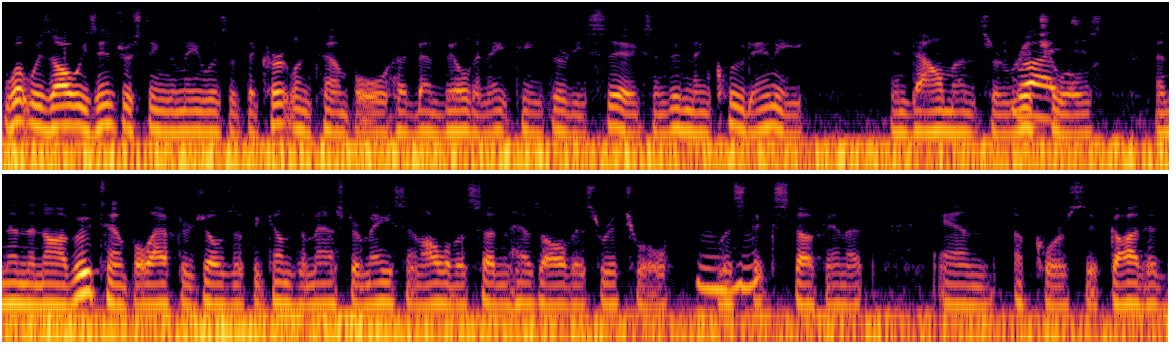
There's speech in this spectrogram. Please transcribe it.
what was always interesting to me was that the kirtland temple had been built in 1836 and didn't include any endowments or Right. rituals and then the nauvoo temple after joseph becomes a master mason all of a sudden has all this ritualistic Mm-hmm. stuff in it and of course if god had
